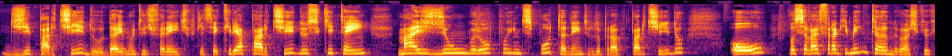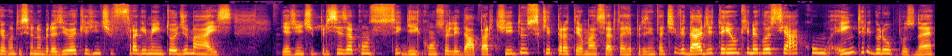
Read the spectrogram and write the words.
de partido, daí muito diferente, porque você cria partidos que têm mais de um grupo em disputa dentro do próprio partido, ou você vai fragmentando. Eu acho que o que aconteceu no Brasil é que a gente fragmentou demais. E a gente precisa conseguir consolidar partidos que, para ter uma certa representatividade, tenham que negociar com entre grupos, né?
